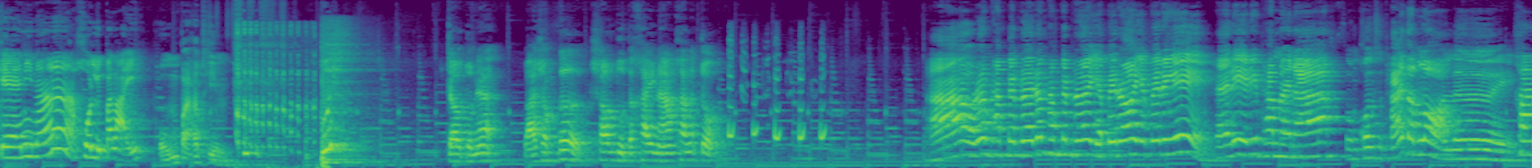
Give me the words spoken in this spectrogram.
แกนี่นะ คนหรือปลาไหล ผมปลาทับทิม เจ้าตัวเนี้ยปลาช็อกเกอร์ ชอบดูดตะไคร่น้ำข้างกระจก อ้าวเริ่มทำกันเลย เริ่มทำกันเลย อย่าไปรออย่าไปรีแพรรี่รีบทำหน่อยนะ ส่งคนสุดท้ายตลอดเลย ค่ะ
